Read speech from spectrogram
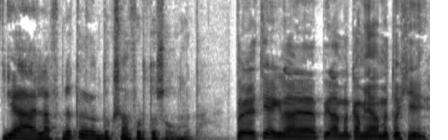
Για ελαφρυνέτο να το ξαναφορτώσω εγώ μετά. Ε, τι έγινε, πήραμε καμιά μετοχή;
